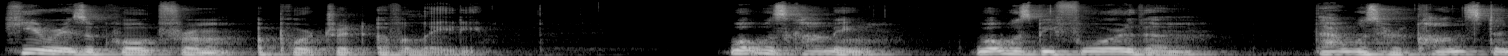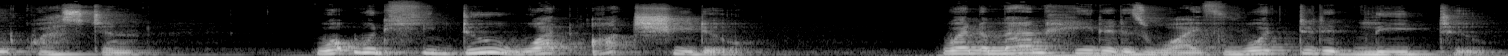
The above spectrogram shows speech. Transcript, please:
Here is a quote from A Portrait of a Lady. What was coming? What was before them? That was her constant question. What would he do? What ought she do? When a man hated his wife, what did it lead to?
